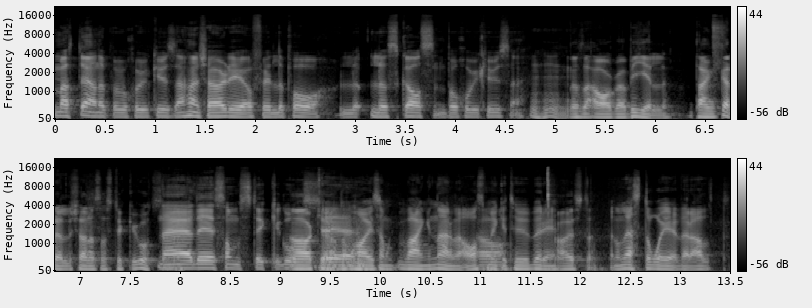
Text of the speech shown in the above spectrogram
Mötte han uppe på sjukhuset, han körde ju och fyllde på lu- lustgasen på sjukhuset. Mhm, En sån här AGA-bil. Tankar eller kör den som styckegods? Nej, det är som styckegods. Ja, okej. Det De har ju som vagnar med asmycket Ja. tuber i. Ja, just det. Men de där står ju överallt.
